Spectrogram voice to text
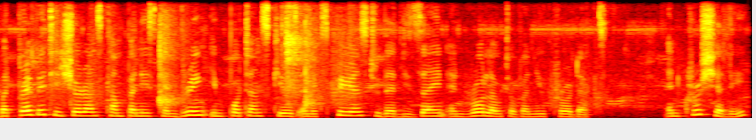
but private insurance companies can bring important skills and experience to the design and rollout of a new product. And crucially,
